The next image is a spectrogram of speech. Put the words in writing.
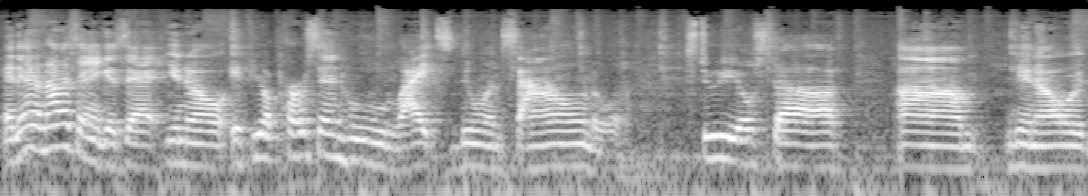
And then another thing is that you know, if you're a person who likes doing sound or studio stuff. Um, you know, it,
